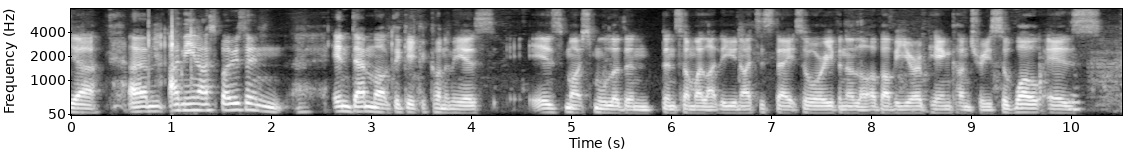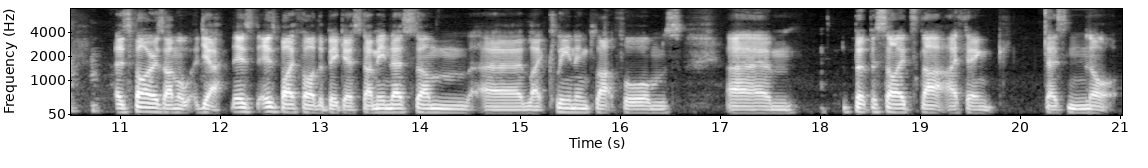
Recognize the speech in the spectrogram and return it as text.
Yeah, um, I mean, I suppose in in Denmark the gig economy is is much smaller than than somewhere like the United States or even a lot of other European countries. So Wolt is, as far as I'm, yeah, is is by far the biggest. I mean, there's some uh, like cleaning platforms, um, but besides that, I think there's not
